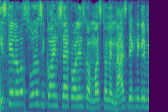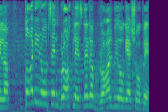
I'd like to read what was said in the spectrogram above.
इसके अलावा सोलो सिक्का सेट रॉलिंस का मस्त हमें मैच देखने के लिए मिला। Cody Rhodes and Brock Lesnar का ब्रॉल भी हो गया शो पे।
